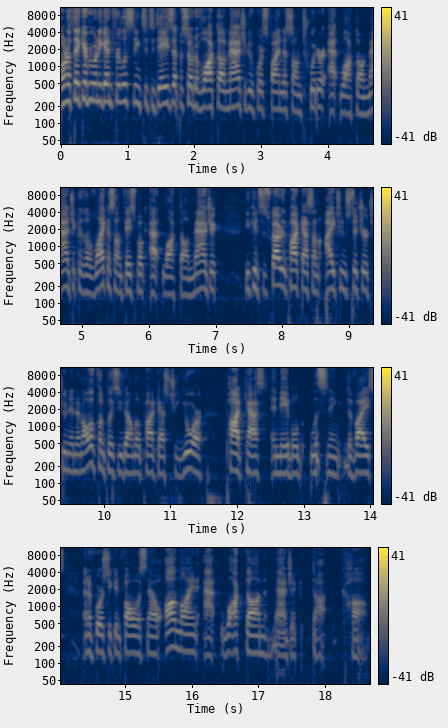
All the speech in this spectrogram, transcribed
I want to thank everyone again for listening to today's episode of Locked On Magic. Of course, find us on Twitter at Locked On Magic, as well as like us on Facebook at Locked On Magic. You can subscribe to the podcast on iTunes, Stitcher, TuneIn, and all the fun places you download podcasts to your podcast-enabled listening device. And of course, you can follow us now online at LockedOnMagic.com.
